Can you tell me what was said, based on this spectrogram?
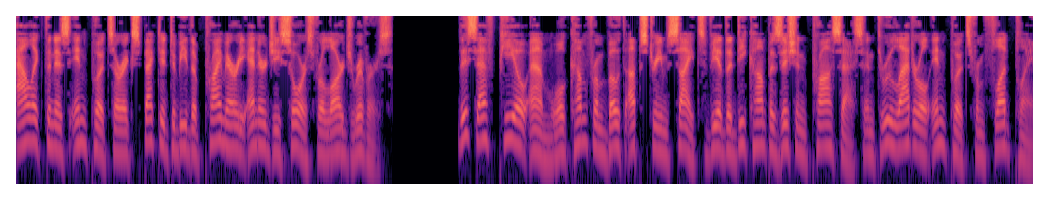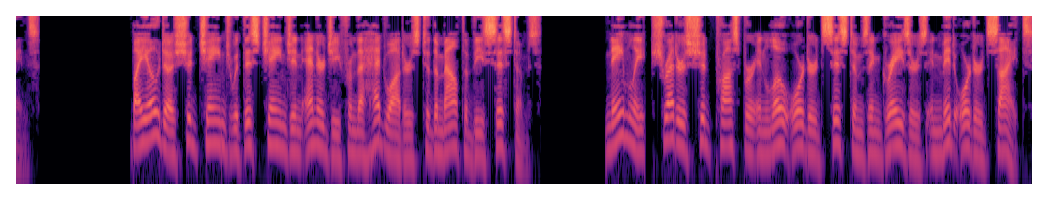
allochthonous inputs are expected to be the primary energy source for large rivers. This FPOM will come from both upstream sites via the decomposition process and through lateral inputs from floodplains. Biota should change with this change in energy from the headwaters to the mouth of these systems. Namely, shredders should prosper in low-ordered systems and grazers in mid-ordered sites.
